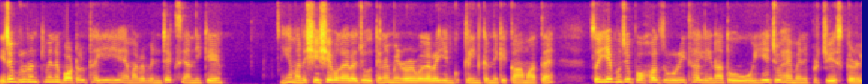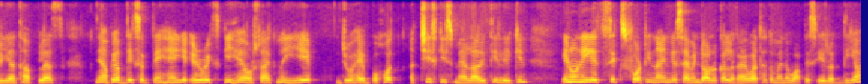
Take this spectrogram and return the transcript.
ये जो ब्लू रंग की मैंने बॉटल उठाई है, ये है हमारा विंटेक्स यानी कि ये हमारे शीशे वगैरह जो होते हैं ना मिरर वगैरह, ये इनको क्लीन करने के काम आता है। सो ये मुझे बहुत ज़रूरी था लेना तो ये जो है मैंने परचेज़ कर लिया था। प्लस यहाँ पे आप देख सकते हैं, ये एयरविक्स की है और साथ में ये जो है बहुत अच्छी इसकी स्मेल आ रही थी, लेकिन इन्होंने ये सिक्स फोर्टी नाइन या सेवन डॉलर का लगाया हुआ था तो मैंने वापस ये रख दिया।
